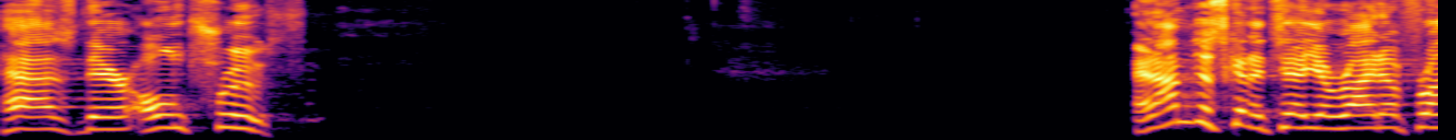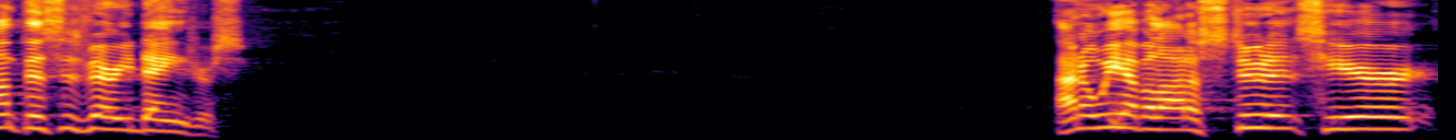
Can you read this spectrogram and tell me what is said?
has their own truth. And I'm just going to tell you right up front this is very dangerous. I know we have a lot of students here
